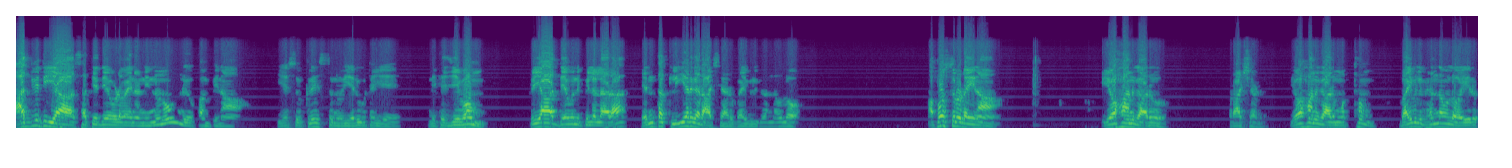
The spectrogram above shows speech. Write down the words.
అద్వితీయ సత్యదేవుడమైన నిన్నును నువ్వు పంపిన యేసుక్రీస్తును ఎరుగుటయే నిత్య జీవం. ప్రియా దేవుని పిల్లలారా ఎంత క్లియర్గా రాశారు బైబిల్ గ్రంథంలో. అపోస్తుడైన యోహాన్ గారు రాశాడు. యోహాన్ గారు మొత్తం బైబిల్ గ్రంథంలో ఇరు-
